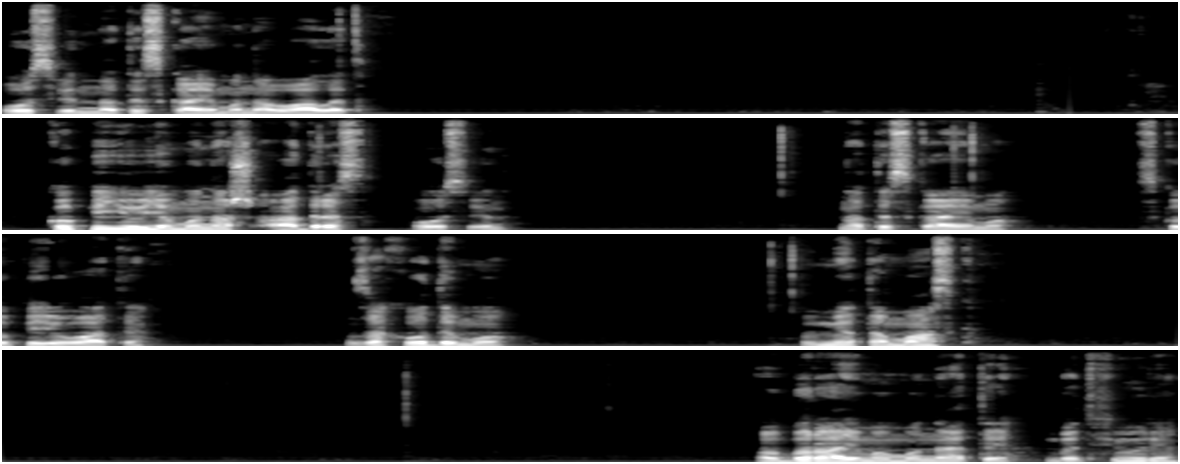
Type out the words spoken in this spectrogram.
Ось він натискаємо на Wallet. Копіюємо наш адрес. Ось він. Натискаємо скопіювати. Заходимо в Metamask. Обираємо монети Betfury.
